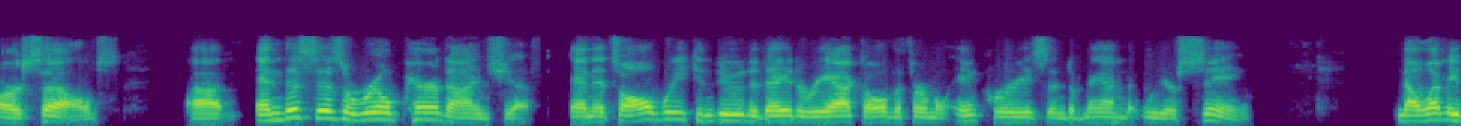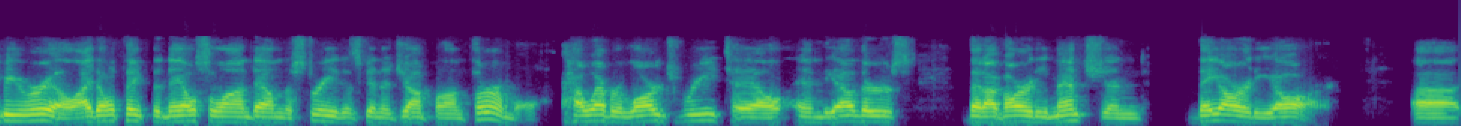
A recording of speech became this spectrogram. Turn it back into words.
ourselves. Uh, and this is a real paradigm shift, and it's all we can do today to react to all the thermal inquiries and demand that we are seeing. Now, let me be real. I don't think the nail salon down the street is going to jump on thermal. However, large retail and the others that I've already mentioned, they already are. Uh,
